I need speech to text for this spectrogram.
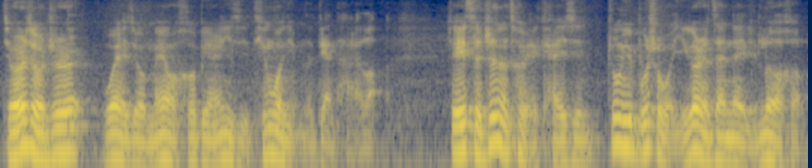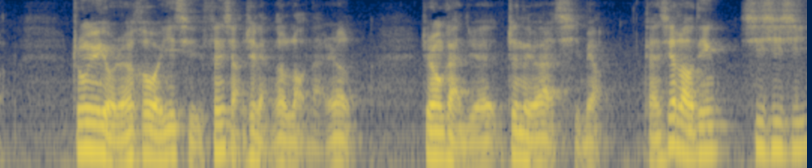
久而久之，我也就没有和别人一起听过你们的电台了。这一次真的特别开心，终于不是我一个人在那里乐呵了，终于有人和我一起分享这两个老男人了，这种感觉真的有点奇妙。感谢老丁，嘻嘻嘻。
